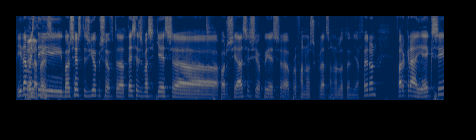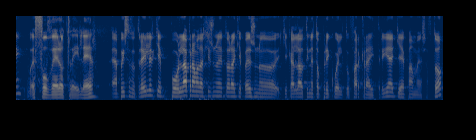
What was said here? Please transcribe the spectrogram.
είδαμε Έλα, στην παρουσίαση της Ubisoft α, τέσσερις βασικές α, παρουσιάσεις, οι οποίες α, προφανώς κράτησαν όλο το ενδιαφέρον. Far Cry 6, Ε, Φοβερό τρέιλερ. απίστευτο τρέιλερ και πολλά πράγματα αρχίζουν τώρα και παίζουν ε, και καλά ότι είναι το prequel του Far Cry 3 και πάμε σε αυτό.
